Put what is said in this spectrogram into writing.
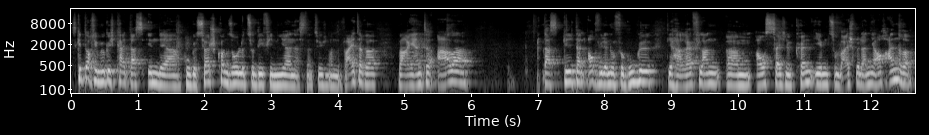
Es gibt auch die Möglichkeit, das in der Google Search Konsole zu definieren. Das ist natürlich noch eine weitere Variante, aber das gilt dann auch wieder nur für Google, die hreflang ähm, auszeichnen können, eben zum Beispiel dann ja auch andere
